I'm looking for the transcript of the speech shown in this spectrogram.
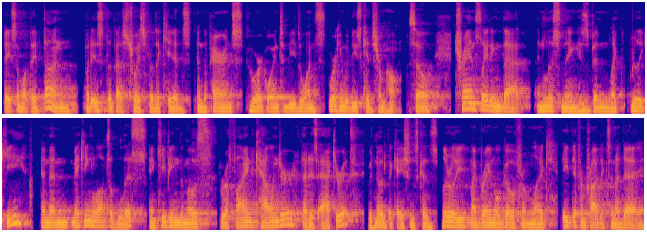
based on what they've done, but is it the best choice for the kids and the parents who are going to be the ones working with these kids from home? So translating that and listening has been like really key. And then making lots of lists and keeping the most refined calendar that is accurate with notifications because literally my brain will go from like eight different projects in a day.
